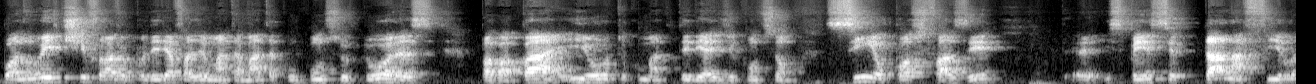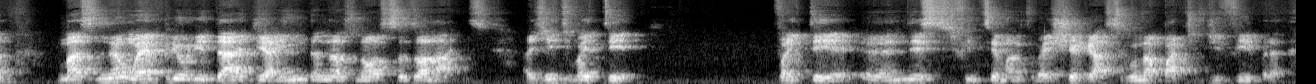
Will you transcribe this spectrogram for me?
Boa noite, Flávio. Poderia fazer mata-mata com construtoras, papapá, e outro com materiais de construção. Sim, eu posso fazer. É, Spencer está na fila, mas não é prioridade ainda nas nossas análises. A gente vai ter, vai ter é, nesse fim de semana que vai chegar segunda parte de Vibra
